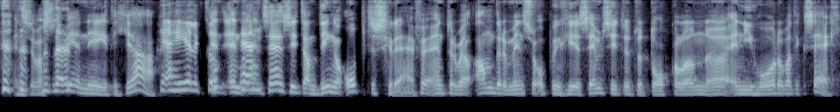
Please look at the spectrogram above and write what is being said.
En ze was Wat leuk. 92 jaar. Ja, heerlijk toch? En, en, ja. en zij zit dan dingen op te schrijven. En terwijl andere mensen op hun gsm zitten te tokkelen eh, en niet horen wat ik zeg.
